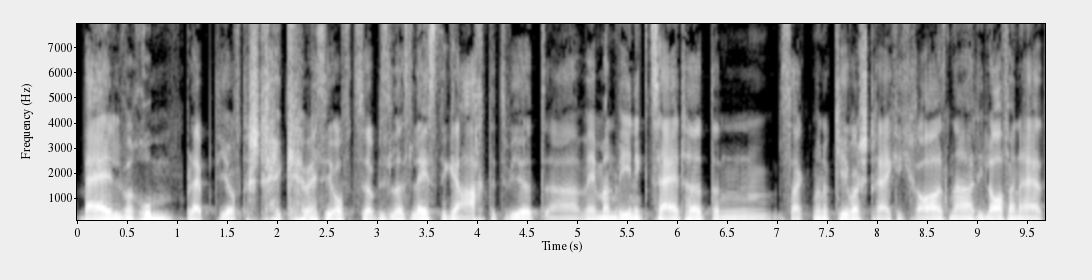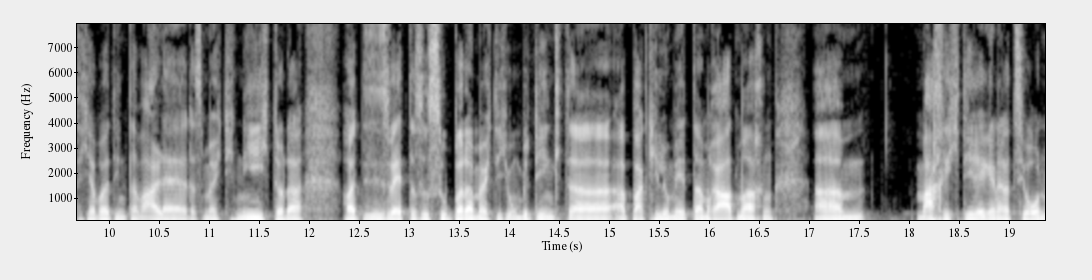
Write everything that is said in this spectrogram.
weil, warum bleibt die auf der Strecke? Weil sie oft so ein bisschen als lästig erachtet wird. Äh, wenn man wenig Zeit hat, dann sagt man, okay, was streiche ich raus? Na, die Laufeinheit, ich habe heute Intervalle, das möchte ich nicht. Oder heute ist das Wetter so super, da möchte ich unbedingt äh, ein paar Kilometer am Rad machen. Ähm, mache ich die Regeneration,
